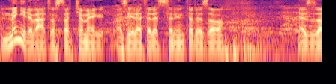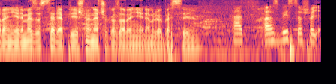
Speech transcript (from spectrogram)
Mennyire változtatja meg az életedet szerinted ez, a, ez az aranyérem, ez a szereplés, mert ne csak az aranyéremről beszéljünk? Hát az biztos, hogy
